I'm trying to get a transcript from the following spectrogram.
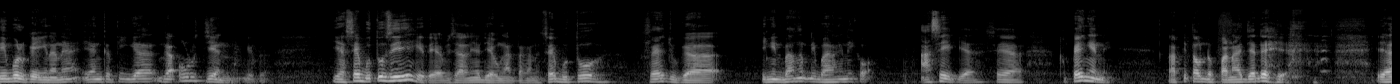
timbul keinginannya. Yang ketiga nggak urgent gitu. Ya saya butuh sih gitu ya, misalnya dia mengatakan saya butuh, saya juga ingin banget nih barang ini kok asik ya, saya kepengen nih. Tapi tahun depan aja deh ya. ya,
